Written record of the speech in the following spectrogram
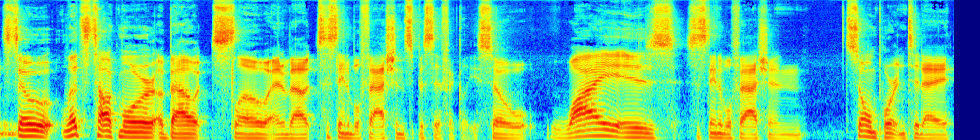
so let's talk more about SLØ and about sustainable fashion specifically. So why is sustainable fashion so important today?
